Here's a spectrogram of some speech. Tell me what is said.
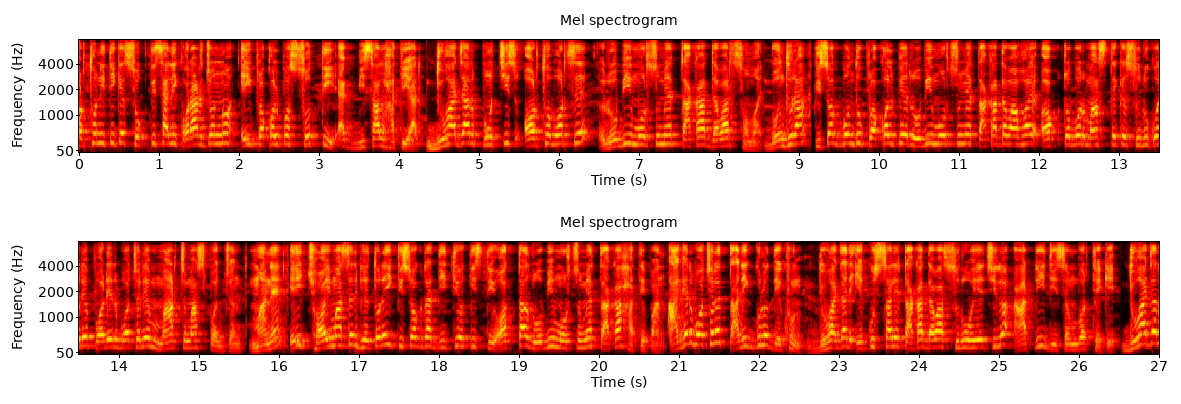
অর্থনীতিকে শক্তিশালী করার জন্য এই প্রকল্প সত্যি এক বিশাল হাতিয়ার। দু হাজার পঁচিশ অর্থবর্ষে রবি মরশুমে টাকা দেওয়ার সময়। বন্ধুরা, কৃষক বন্ধু প্রকল্পে রবি মরশুমে টাকা দেওয়া হয় অক্টোবর মাস থেকে শুরু করে পরের বছরে মার্চ মাস পর্যন্ত। মানে এই ছয় মাসের ভেতরেই কৃষকরা দ্বিতীয় কিস্তি অর্থাৎ রবি মরশুমে টাকা হাতে পান। আগের বছরের তারিখগুলো দেখুন দু হাজার একুশ সালে টাকা দেওয়া শুরু হয়েছিল আটই ডিসেম্বর থেকে। দু হাজার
